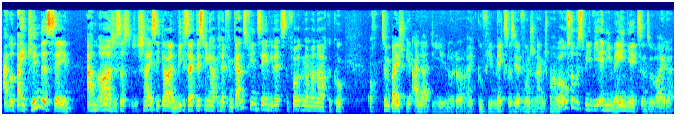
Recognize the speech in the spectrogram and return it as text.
Aber bei Kinderserien, am Arsch, ist das scheißegal. Und wie gesagt, deswegen habe ich halt von ganz vielen Serien die letzten Folgen nochmal nachgeguckt. Auch zum Beispiel Aladdin oder halt Goofy und Max, was ich halt vorhin schon angesprochen habe. Aber auch sowas wie, wie Animaniacs und so weiter.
